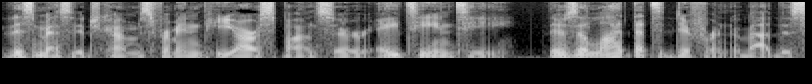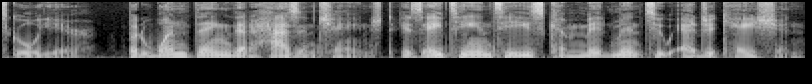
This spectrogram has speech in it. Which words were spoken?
This message comes from NPR sponsor AT&T. There's a lot that's different about this school year, but one thing that hasn't changed is AT&T's commitment to education.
